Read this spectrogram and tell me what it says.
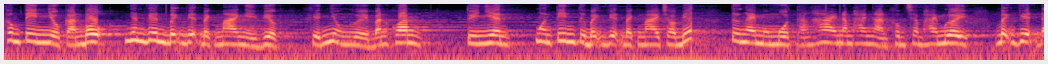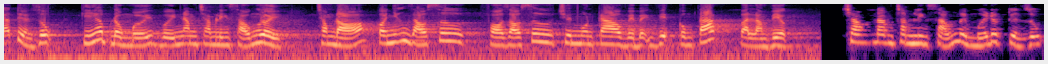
Thông tin nhiều cán bộ, nhân viên bệnh viện Bạch Mai nghỉ việc khiến nhiều người băn khoăn. Tuy nhiên, nguồn tin từ bệnh viện Bạch Mai cho biết, từ ngày 1 tháng 2 năm 2020, bệnh viện đã tuyển dụng ký hợp đồng mới với 506 người, trong đó có những giáo sư, phó giáo sư chuyên môn cao về bệnh viện công tác và làm việc. Trong 506 người mới được tuyển dụng,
